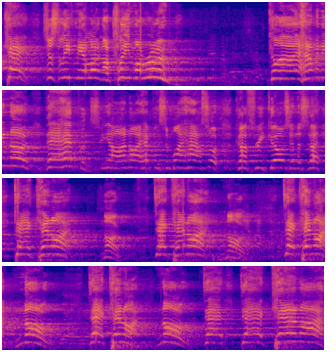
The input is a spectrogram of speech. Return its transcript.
Okay, just leave me alone. I'll clean my room. Come on, how many know that happens? You know, I know it happens in my household. Got three girls and it's like, Dad, can I? No. Dad, can I? No. Dad, can I? No. Dad, can I? No. Dad, Dad, can I?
